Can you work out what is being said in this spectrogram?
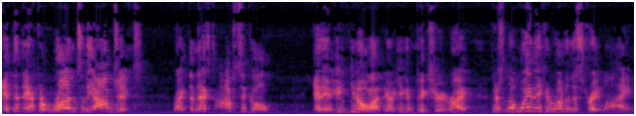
And then they have to run to the object, right? The next obstacle. And it, you know what? You can picture it, right? There's no way they can run in a straight line.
